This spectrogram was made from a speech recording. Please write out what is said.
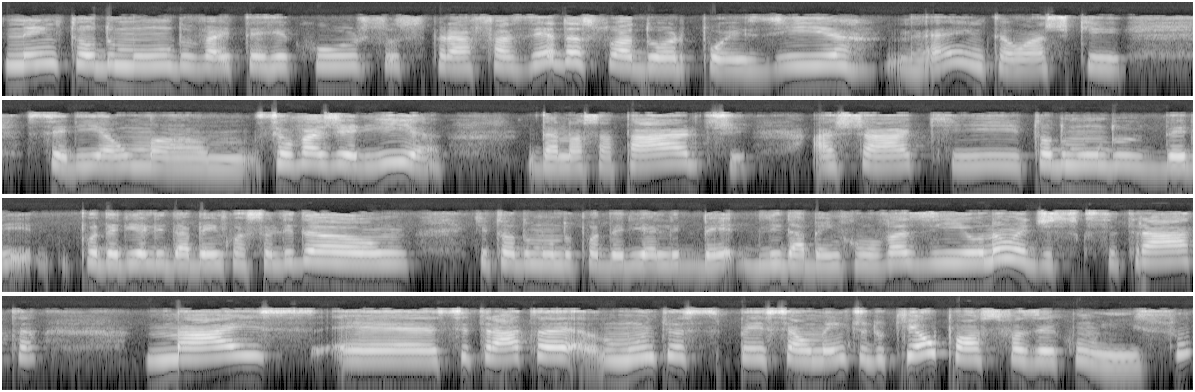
nem todo mundo vai ter recursos para fazer da sua dor poesia, né? Então acho que seria uma selvageria da nossa parte achar que todo mundo poderia lidar bem com a solidão, que todo mundo poderia lidar bem com o vazio. Não é disso que se trata, mas é, se trata muito especialmente do que eu posso fazer com isso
